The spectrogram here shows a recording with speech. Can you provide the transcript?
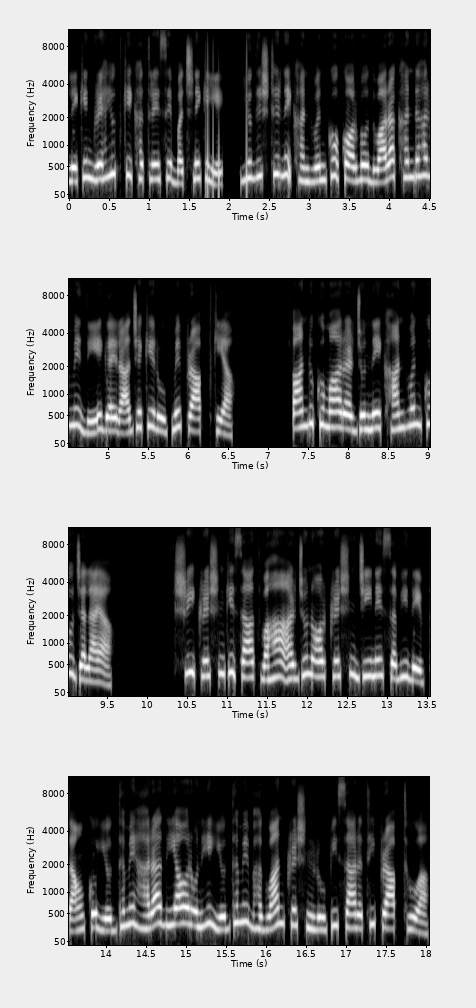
लेकिन गृहयुद्ध के खतरे से बचने के लिए युधिष्ठिर ने खंडवन को कौरवों द्वारा खंडहर में दिए गए राज्य के रूप में प्राप्त किया। पांडुकुमार अर्जुन ने खांडवन को जलाया। श्री कृष्ण के साथ वहाँ अर्जुन और कृष्ण जी ने सभी देवताओं को युद्ध में हरा दिया और उन्हें युद्ध में भगवान कृष्ण रूपी सारथी प्राप्त हुआ।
